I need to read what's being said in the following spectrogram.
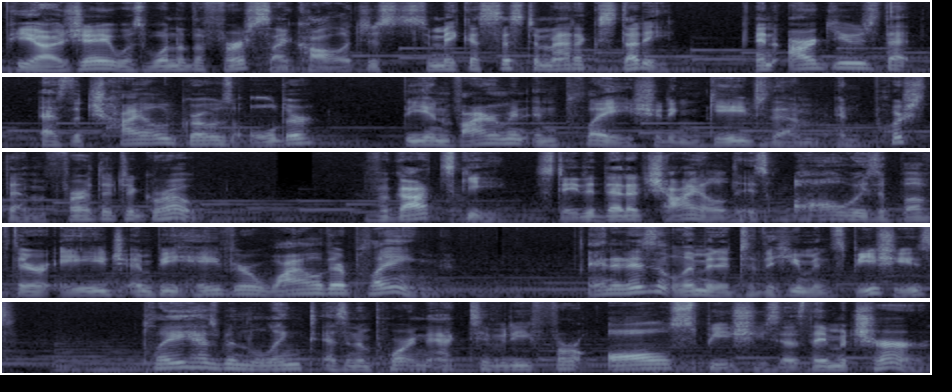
Piaget was one of the first psychologists to make a systematic study and argues that as the child grows older, the environment and play should engage them and push them further to grow. Vygotsky stated that a child is always above their age and behavior while they're playing. And it isn't limited to the human species play has been linked as an important activity for all species as they mature.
